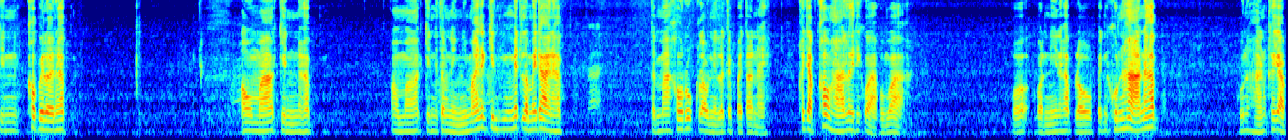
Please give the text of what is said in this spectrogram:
กินเข้าไปเลยนะครับ เอาม้ากินนะครับ เอาม้ากินในตำแหน่งนี้ม้าจะกินเม็ดเราไม่ได้นะครับ แต่ม้าเข้ารุกเราเนี่ยเราจะไปตาไหน ขยับเข้าหาเลยดีกว่า ผมว่า ราะวันนี้นะครับ เราเป็นขุนหารนะครับ ขุนหารขยับ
